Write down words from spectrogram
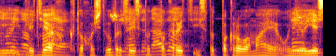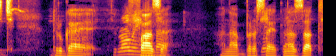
И для тех, кто хочет выбраться из-под покрыть, из-под покрова Майи, у нее есть другая фаза. Она бросает назад.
